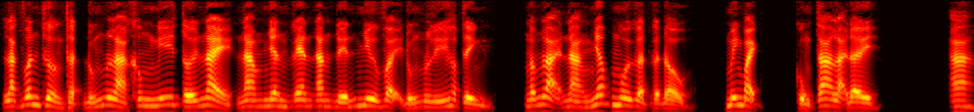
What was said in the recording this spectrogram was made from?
Lạc Vân Thường thật đúng là không nghĩ tới này nam nhân ghen ăn đến như vậy đúng lý hợp tình, ngẫm lại nàng nhấp môi gật gật đầu, minh bạch, cùng ta lại đây. A.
